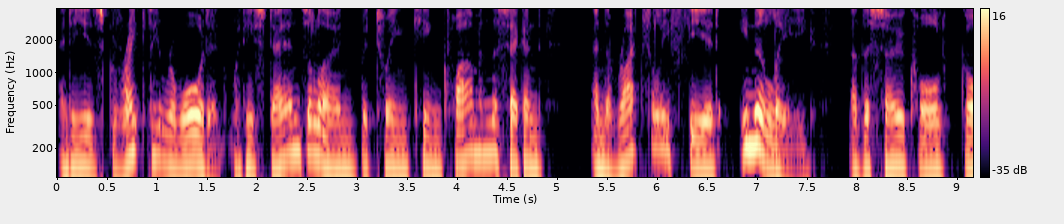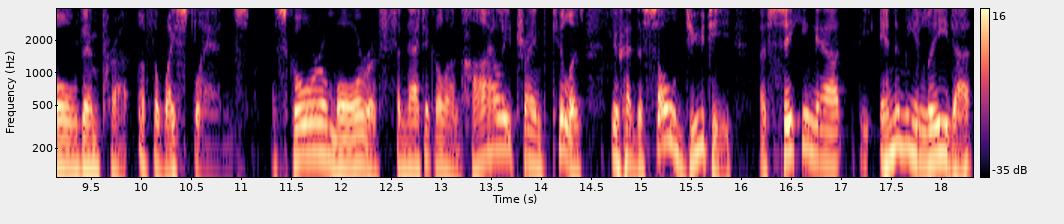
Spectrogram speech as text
and he is greatly rewarded when he stands alone between King Quaman II and the rightfully feared Inner League of the so-called Gold Emperor of the Wastelands, a score or more of fanatical and highly trained killers who had the sole duty of seeking out the enemy leader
